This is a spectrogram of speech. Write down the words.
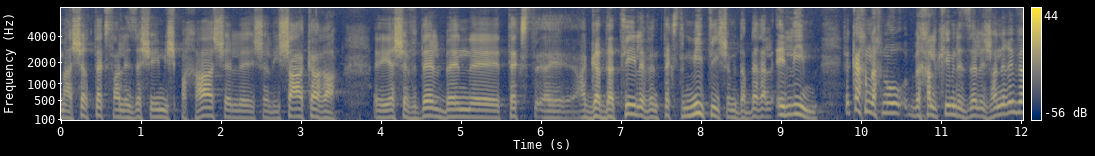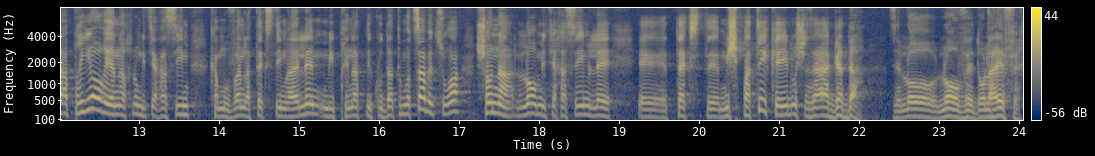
מאשר טקסט על איזושהי משפחה של, של אישה עקרה. אה, יש הבדל בין טקסט אגדתי לבין טקסט מיתי שמדבר על אלים, וכך אנחנו מחלקים את זה לז'אנרים, ואפריורי אנחנו מתייחסים כמובן לטקסטים האלה מבחינת נקודת מוצא בצורה שונה, לא מתייחסים לטקסט משפטי כאילו שזה אגדה, זה לא, לא עובד, או להפך.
